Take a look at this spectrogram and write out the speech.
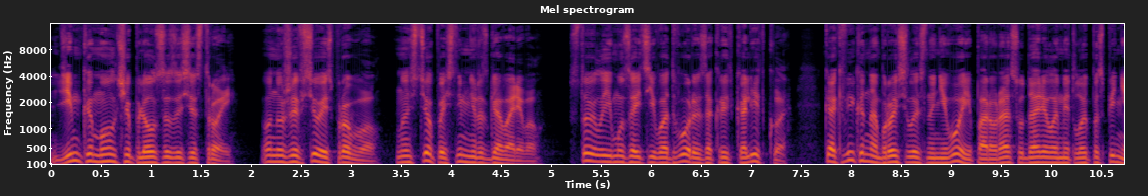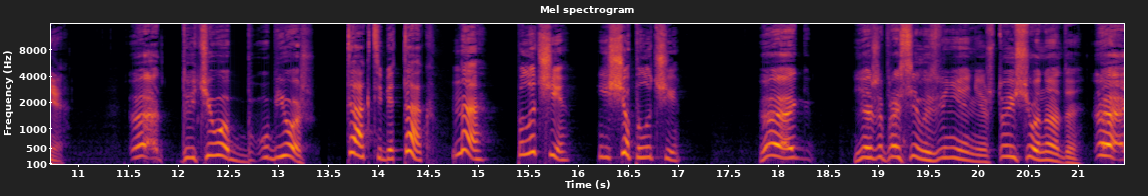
Димка молча плелся за сестрой. Он уже все испробовал, но Степа с ним не разговаривал. Стоило ему зайти во двор и закрыть калитку, как Вика набросилась на него и пару раз ударила метлой по спине. «А, ты чего, убьёшь? Так тебе, так. На, получи. Еще получи. А, я же просил извинения, что еще надо? А,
